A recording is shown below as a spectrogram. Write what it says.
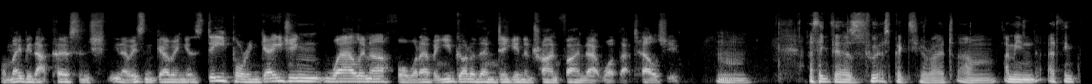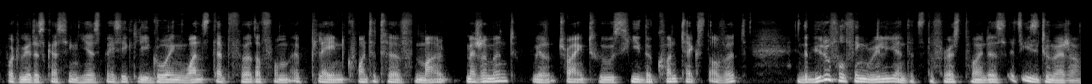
Or maybe that person, you know, isn't going as deep or engaging well enough, or whatever. You've got to then dig in and try and find out what that tells you. Hmm. I think there's two aspects here, right? Um, I mean, I think what we're discussing here is basically going one step further from a plain quantitative measurement. We're trying to see the context of it. And the beautiful thing, really, and that's the first point, is it's easy to measure,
